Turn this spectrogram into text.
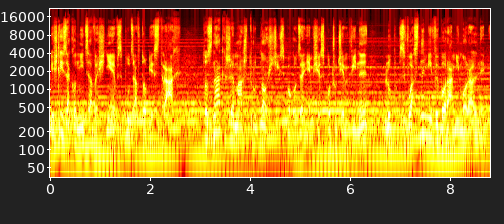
Jeśli zakonnica we śnie wzbudza w tobie strach, to znak, że masz trudności z pogodzeniem się z poczuciem winy lub z własnymi wyborami moralnymi.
